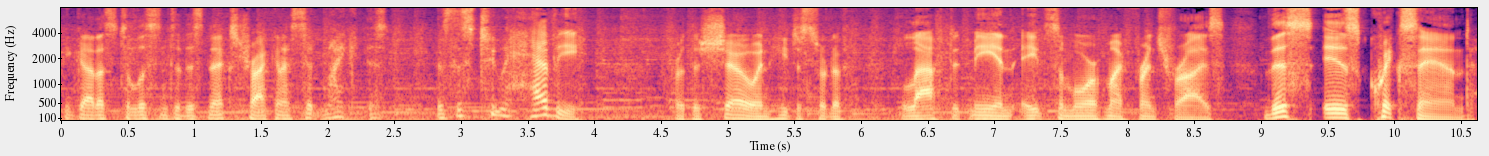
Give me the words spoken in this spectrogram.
He got us to listen to this next track, and I said, Mike, is, is this too heavy for the show? And he just sort of laughed at me and ate some more of my french fries. This is Quicksand.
